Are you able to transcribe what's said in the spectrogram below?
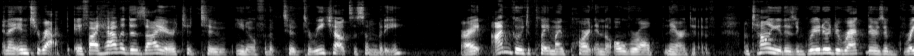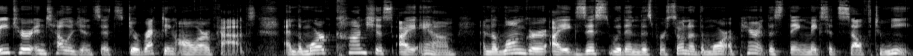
and I interact. If I have a desire to to you know for the to to reach out to somebody, right? I'm going to play my part in the overall narrative. I'm telling you there's a greater direct there's a greater intelligence that's directing all our paths. And the more conscious I am and the longer I exist within this persona, the more apparent this thing makes itself to me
